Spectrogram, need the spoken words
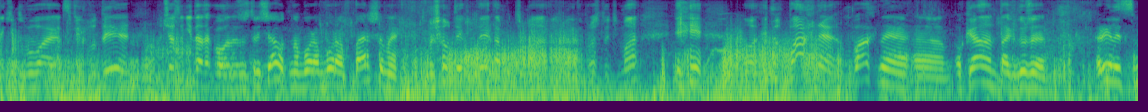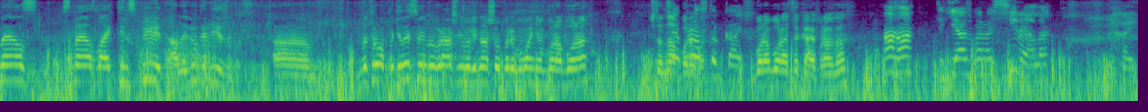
які добувають з-під води. Ну, чесно, ніде такого не зустрічав. От на Бора-Бора впершими. Причому тих людей там тьма, просто тьма. І, от, і тут пахне, пахне е, океан так дуже really smells, smells like teen spirit, але люди лізуть. Е, Дмитро, поділись своїми враженнями від нашого перебування в Бора-Бора. Чи то на Це Бора-Бора? просто кайф. Бора-Бора це кайф, правда? Ага, тільки я збираю сіре, але нехай.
